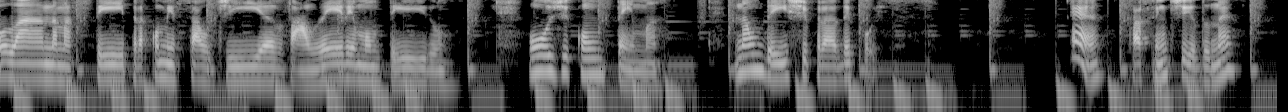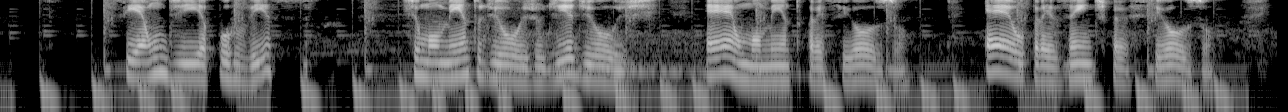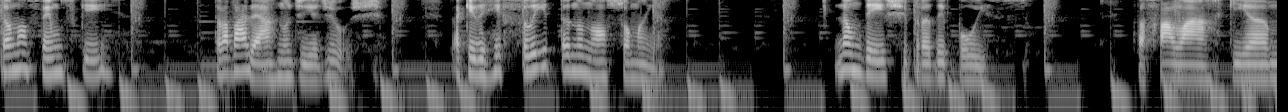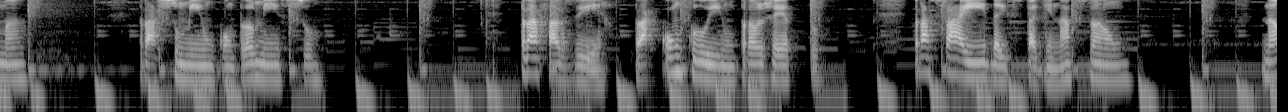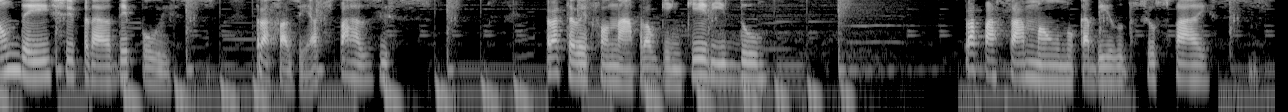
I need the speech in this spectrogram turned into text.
Olá, namastê. Para começar o dia, Valéria Monteiro. Hoje com o tema: Não deixe para depois. É, faz sentido, né? Se é um dia por vez, se o momento de hoje, o dia de hoje, é um momento precioso, é o presente precioso, então nós temos que trabalhar no dia de hoje para que ele reflita no nosso amanhã. Não deixe para depois, para falar que ama, para assumir um compromisso, para fazer, para concluir um projeto, para sair da estagnação. Não deixe para depois, para fazer as pazes, para telefonar para alguém querido para passar a mão no cabelo dos seus pais.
